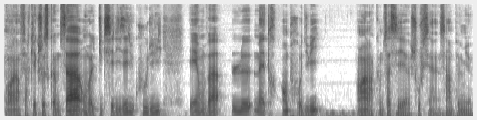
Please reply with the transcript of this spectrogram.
Voilà, faire quelque chose comme ça. On va le pixeliser du coup, lui. Et on va le mettre en produit. Voilà, comme ça, c'est, je trouve que c'est un peu mieux.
